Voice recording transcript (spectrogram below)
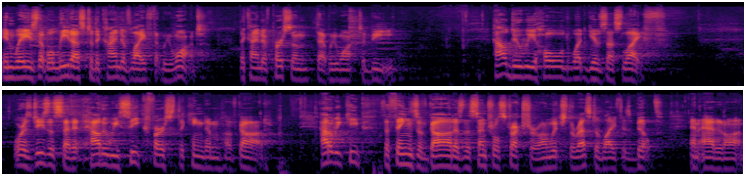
in ways that will lead us to the kind of life that we want, the kind of person that we want to be? How do we hold what gives us life? Or as Jesus said it, how do we seek first the kingdom of God? How do we keep the things of God as the central structure on which the rest of life is built and added on?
